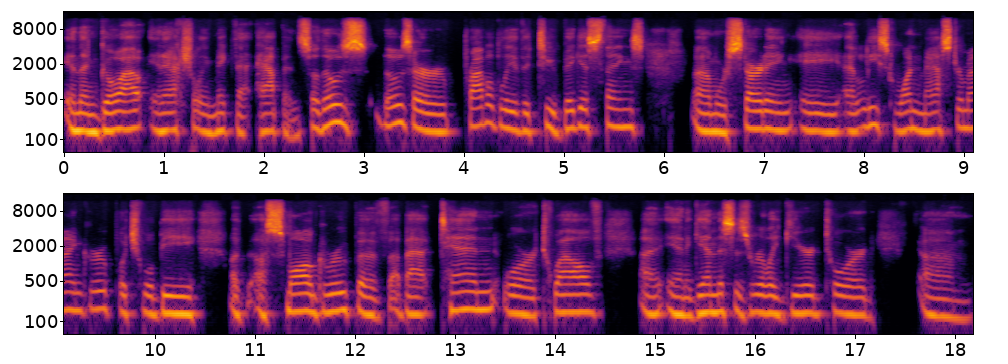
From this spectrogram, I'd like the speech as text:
and then go out and actually make that happen. So those those are probably the two biggest things. Um, we're starting a at least one mastermind group, which will be a, a small group of about ten or twelve. Uh, and again, this is really geared toward um,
